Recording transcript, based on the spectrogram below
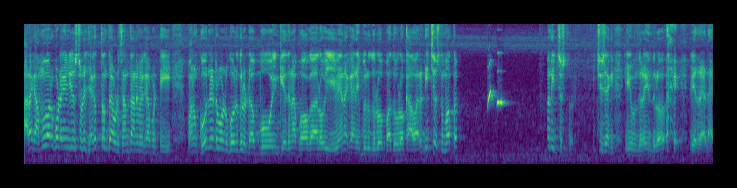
అలాగే అమ్మవారు కూడా ఏం చేస్తుంటే జగత్తంతా ఆవిడ సంతానమే కాబట్టి మనం కోరినటువంటి కోరికలు డబ్బు ఇంకేదైనా భోగాలు ఏవైనా కానీ బిరుదులో పదవులో కావాలంటే ఇచ్చేస్తుంది మొత్తం. అని ఇచ్చేస్తున్నాడు. ఇచ్చేసాక ఏముందిరా ఇందులో? వీర్రాడా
